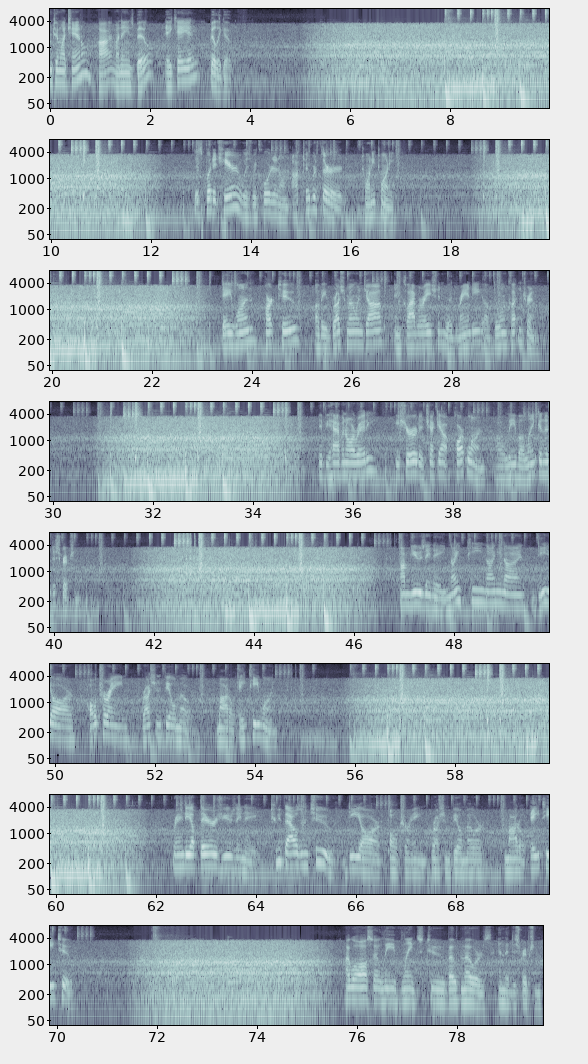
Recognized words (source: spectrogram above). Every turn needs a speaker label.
Speaker 1: Welcome to my channel. Hi, my name's Bill, aka Billy Goat. This footage here was recorded on October 3rd, 2020. Day 1, Part 2 of a brush mowing job in collaboration with Randy of Doing Cut and Trim. If you haven't already, be sure to check out part one. I'll leave a link in the description. I'm using a 1999 DR all-terrain brush and field mower, model AT1. Randy up there is using a 2002 DR all-terrain brush and field mower model AT2. I will also leave links to both mowers in the description.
